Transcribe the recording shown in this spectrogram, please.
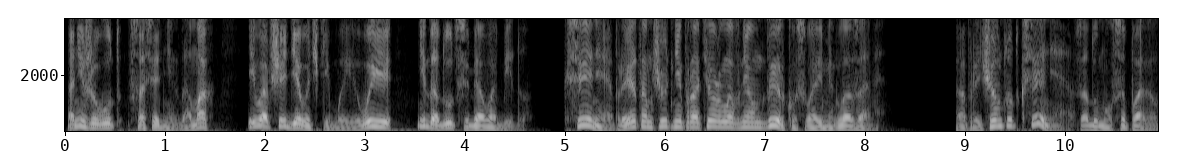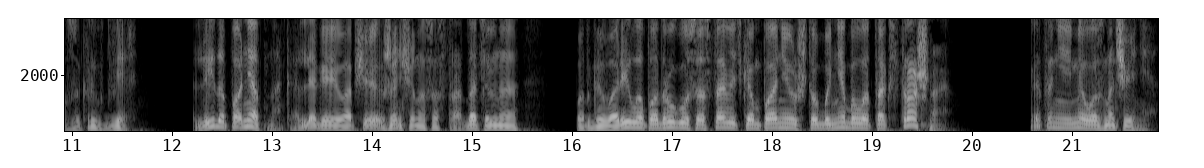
они живут в соседних домах, и вообще девочки боевые не дадут себя в обиду. Ксения при этом чуть не протерла в нем дырку своими глазами. «А при чем тут Ксения?» — задумался Павел, закрыв дверь. Лида, понятно, коллега и вообще женщина сострадательная, подговорила подругу составить компанию, чтобы не было так страшно. Это не имело значения.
